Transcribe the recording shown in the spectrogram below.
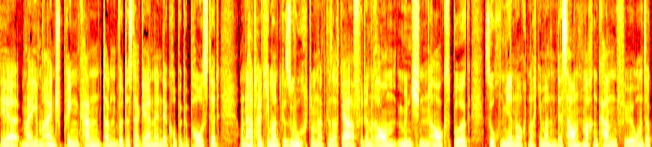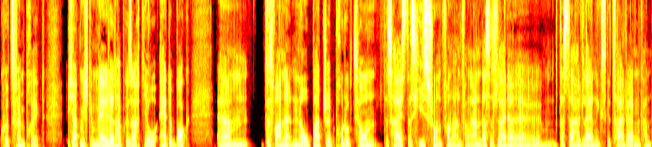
der mal eben einspringen kann, dann wird es da gerne in der Gruppe gepostet. Und da hat halt jemand gesucht und hat gesagt, ja, für den Raum München-Augsburg suchen wir noch nach jemandem, der Sound machen kann für unser Kurzfilmprojekt. Ich habe mich gemeldet, habe gesagt, jo, hätte Bock. Ähm, das war eine No-Budget-Produktion. Das heißt, das hieß schon von Anfang an, dass es leider, äh, dass da halt leider nichts gezahlt werden kann.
